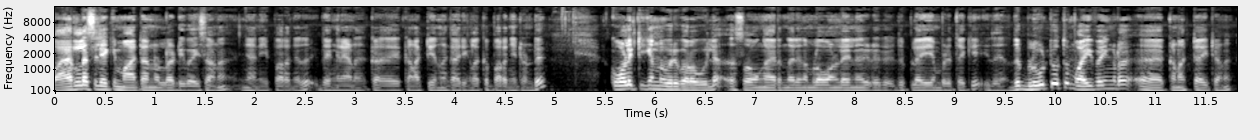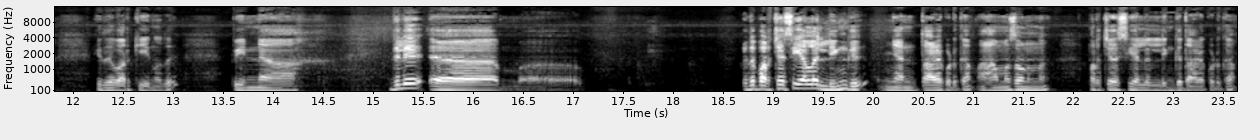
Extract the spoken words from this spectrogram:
വയർലെസ്സിലേക്ക് മാറ്റാനുള്ള ഡിവൈസാണ് ഞാൻ ഈ പറഞ്ഞത്. ഇതെങ്ങനെയാണ് കണക്ട് ചെയ്യുന്ന കാര്യങ്ങളൊക്കെ പറഞ്ഞിട്ടുണ്ട്. ക്വാളിറ്റിക്കൊന്നും ഒരു കുറവില്ല സോങ് ആയിരുന്നാലും നമ്മൾ ഓൺലൈനിൽ ഇത് പ്ലേ ചെയ്യുമ്പോഴത്തേക്ക് ഇത് ഇത് ബ്ലൂടൂത്തും വൈഫൈയും കൂടെ കണക്റ്റ് ആയിട്ടാണ് ഇത് വർക്ക് ചെയ്യുന്നത്. പിന്നെ ഇതിൽ ഇത് പർച്ചേസ് ചെയ്യാനുള്ള ലിങ്ക് ഞാൻ താഴെ കൊടുക്കാം. ആമസോണിൽ നിന്ന് പർച്ചേസ് ചെയ്യാനുള്ള ലിങ്ക് താഴെ കൊടുക്കാം.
